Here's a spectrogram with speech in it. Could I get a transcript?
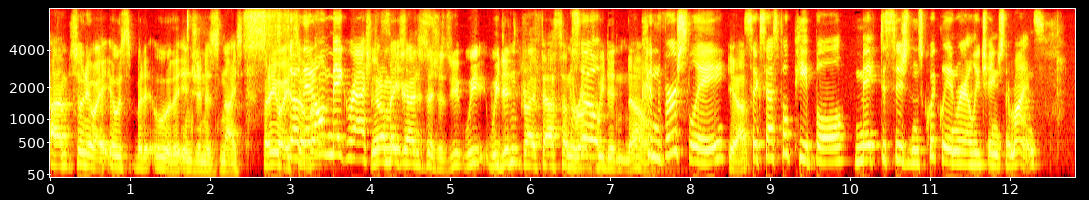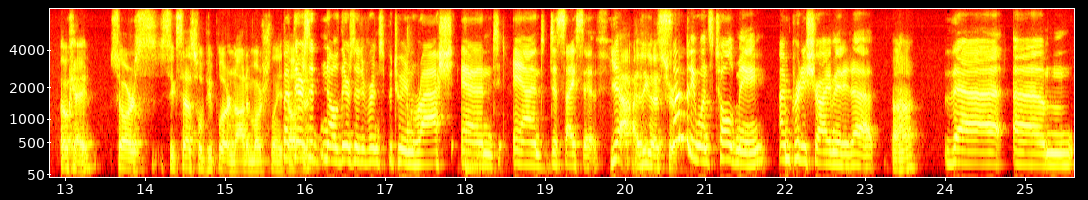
Um, so anyway, it was, but it, ooh, the engine is nice. But anyway, so, so, they don't make rash. they don't make decisions. bad decisions. You, we we didn't drive fast on the roads So, we didn't know. Conversely, Yeah. successful people make decisions quickly and rarely change their minds. Okay, so our s- successful people are not emotionally But there's a no. There's a difference between rash and and decisive. yeah, I think that's true. Somebody once told me, I'm pretty sure I made it up, Uh huh. that um,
